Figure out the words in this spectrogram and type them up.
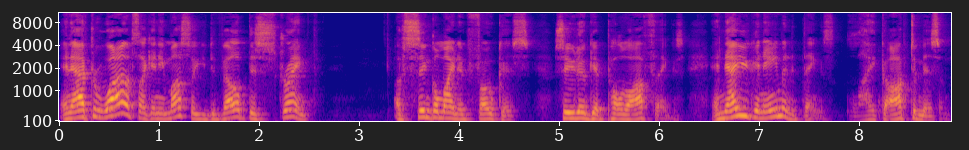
And after a while, it's like any muscle. You develop this strength of single minded focus so you don't get pulled off things. And now you can aim it at things like optimism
